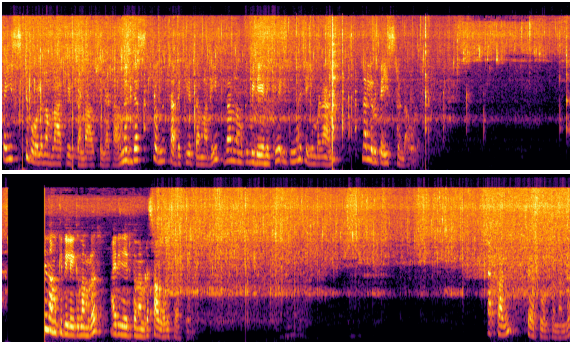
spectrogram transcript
പേസ്റ്റ് പോലെ നമ്മൾ ആക്കി എടുക്കേണ്ട ആവശ്യമില്ല കേട്ടോ. ഒന്ന് ജസ്റ്റ് ഒന്ന് ചതക്കി ഇട്ടാൽ മതി. ഇതാണ് നമുക്ക് ബിരിയാണിക്ക് ഇങ്ങനെ ചെയ്യുമ്പോഴാണ് നല്ലൊരു ടേസ്റ്റ് ഉണ്ടാവുള്ളൂ. ഇനി നമുക്കിതിലേക്ക് നമ്മൾ അരിഞ്ഞെടുത്ത നമ്മുടെ സവോള ചേർത്ത് തക്കാളി ചേർത്ത് കൊടുക്കുന്നുണ്ട്.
